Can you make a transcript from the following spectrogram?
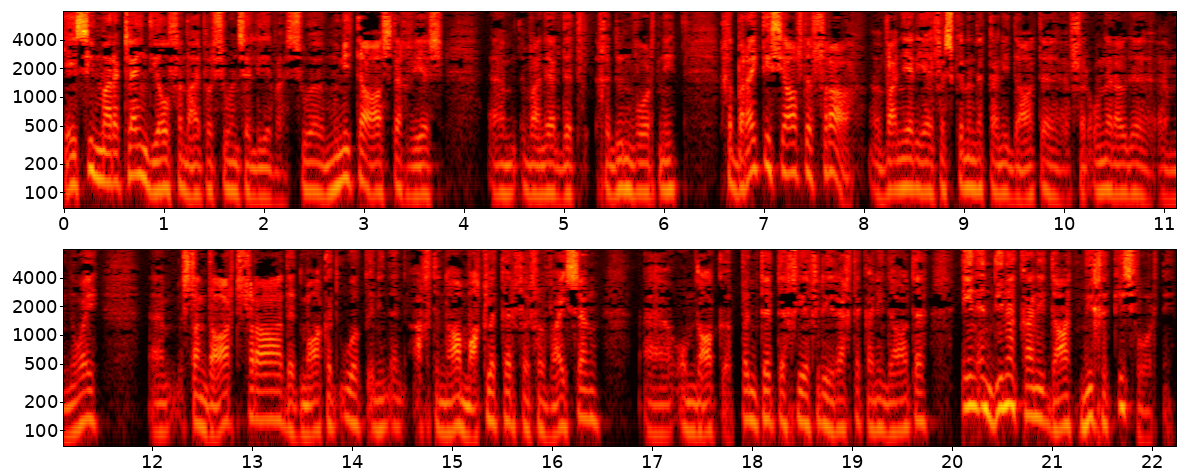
jy sien maar 'n klein deel van daai persoon se lewe. So moenie te haastig wees ehm um, wanneer dit gedoen word nie. Gebruik dieselfde vrae wanneer jy verskillende kandidate vir onderhoude ehm um, nooi. Ehm um, standaard vrae, dit maak dit ook in, in agterna makliker vir verwysing uh om dalk punte te gee vir die regte kandidate en indien 'n kandidaat nie gekies word nie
